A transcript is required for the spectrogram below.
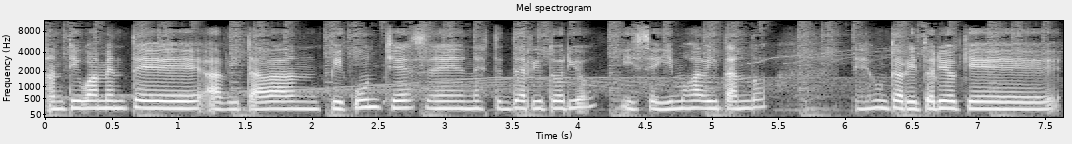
Antiguamente habitaban picunches en este territorio y seguimos habitando. Es un territorio que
